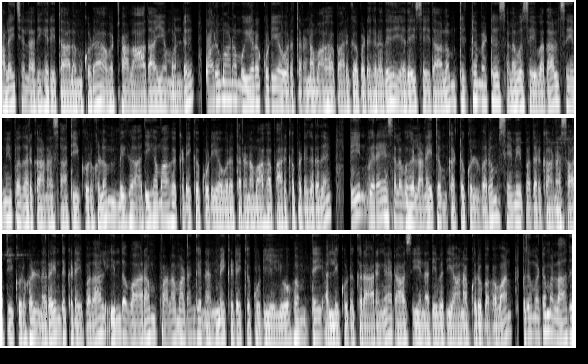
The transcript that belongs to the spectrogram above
அலைச்சல் அதிகரித்தாலும் கூட அவற்றால் ஆதாயம் உண்டு. வருமானம் உயரக்கூடிய ஒரு தருணமாக பார்க்கப்படுகிறது. எதை செய்தாலும் திட்டமிட்டு செலவு செய்வதால் சேமிப்பதற்கான சாத்தியக்கூறுகளும் மிக அதிகமாக கிடைக்கக்கூடிய ஒரு தருணமாக பார்க்கப்படுகிறது. வீண் விரய செலவுகள் அனைத்தும் கட்டுக்குள் வரும். சேமிப்பதற்கான சாத்தியக்கூறுகள் நிறைந்து கிடைப்பதால் இந்த வாரம் பல மடங்கு நன்மை கிடைக்கக்கூடிய யோகத்தை அள்ளி கொடுக்கிறாருங்க. ராசியின் அதிபதியான குரு பகவான். அது மட்டுமல்லாது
